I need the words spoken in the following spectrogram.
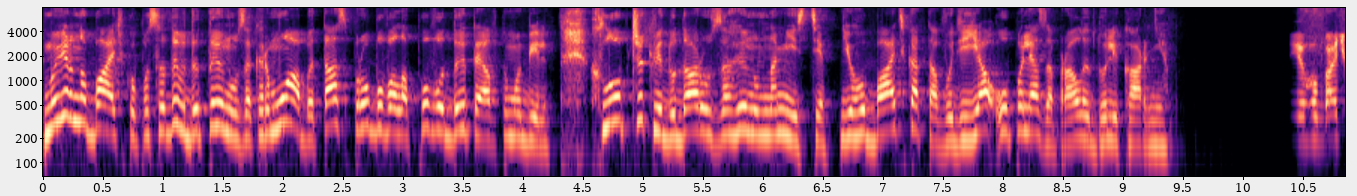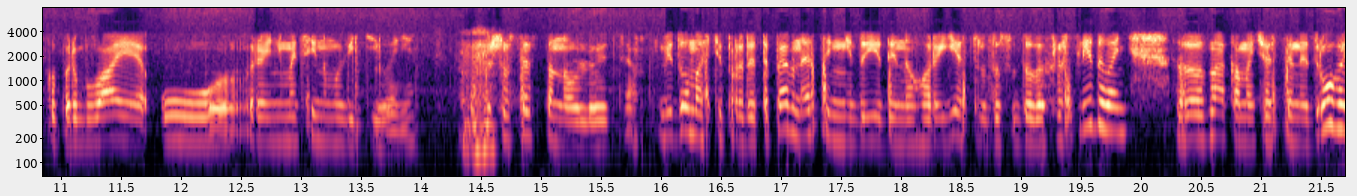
Ймовірно, батько посадив дитину за кермо, аби та спробувала поводити автомобіль. Хлопчик від удару загинув на місці. Його батька та водія Опеля забрали до лікарні. Його батько перебуває у реанімаційному відділенні. Поки що все встановлюється. Відомості про ДТП внесені до єдиного реєстру досудових розслідувань за ознаками частини 2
